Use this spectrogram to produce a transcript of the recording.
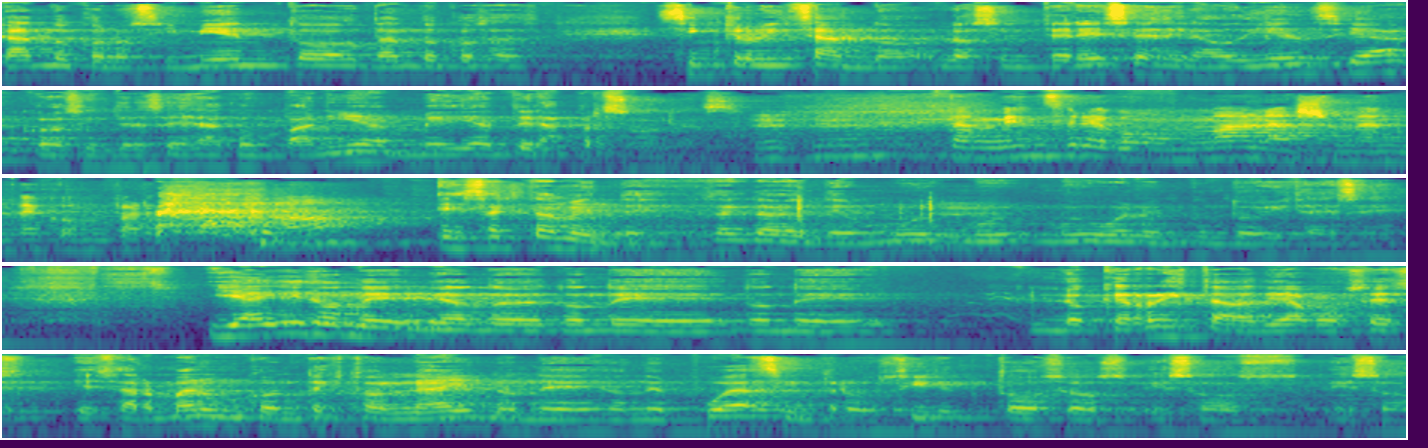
dando conocimientos, dando cosas, sincronizando los intereses de la audiencia con los intereses de la compañía mediante las personas. También sería como un management de compartir, ¿no? exactamente, exactamente, muy, muy, muy bueno el punto de vista ese. Y ahí es donde, donde, donde, donde lo que resta, digamos, es, es armar un contexto online donde, donde puedas introducir todos esos, esos, esos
